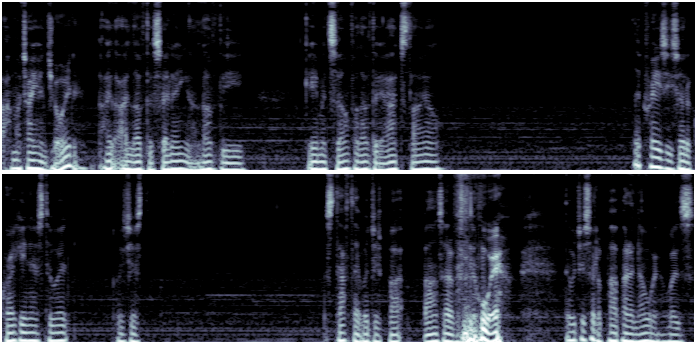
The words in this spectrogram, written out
how much I enjoyed it. I I love the setting, I love the game itself, I love the art style. The crazy sort of quirkiness to it was just stuff that would just bounce out of nowhere that would just sort of pop out of nowhere was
